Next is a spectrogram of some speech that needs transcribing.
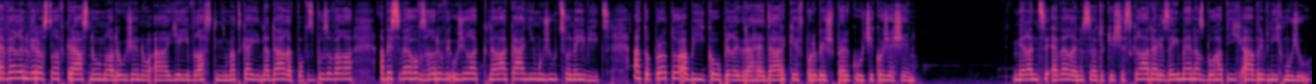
Evelyn vyrostla v krásnou mladou ženu a její vlastní matka ji nadále povzbuzovala, aby svého vzhledu využila k nalákání mužů co nejvíc, a to proto, aby jí koupili drahé dárky v podobě šperků či kožešin. Milenci Evelyn se totiž skládali zejména z bohatých a vlivných mužů.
